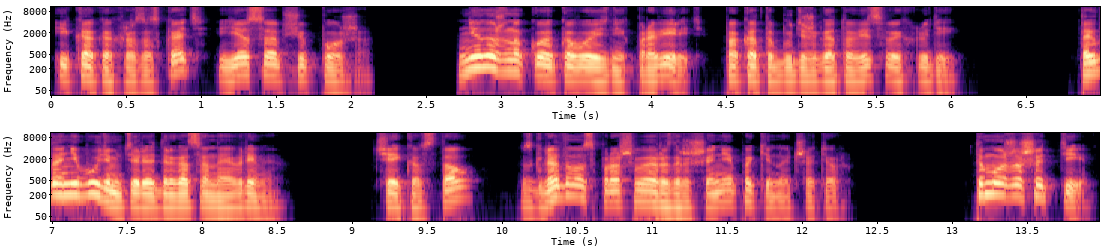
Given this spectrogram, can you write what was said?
и как их разыскать, я сообщу позже. Мне нужно кое-кого из них проверить, пока ты будешь готовить своих людей. Тогда не будем терять драгоценное время. Чайка встал, взглядом спрашивая разрешения покинуть шатер. Ты можешь идти,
